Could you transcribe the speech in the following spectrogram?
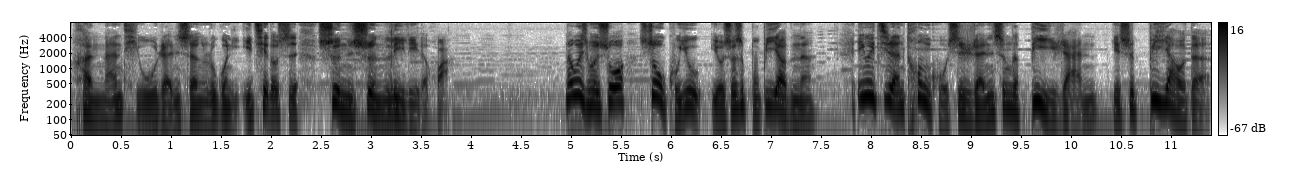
很难体悟人生。如果你一切都是顺顺利利的话，那为什么说受苦又有时候是不必要的呢？因为既然痛苦是人生的必然，也是必要的，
